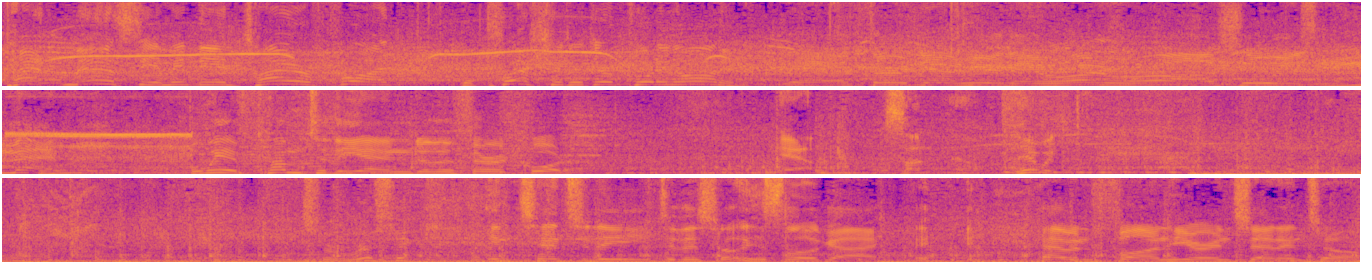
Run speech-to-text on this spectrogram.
Pat Massey, I mean, the entire front, the pressure that they're putting on him. Yeah, third down here, they run Ross, who is met. But we have come to the end of the third quarter. Yeah, son, here we go. Terrific intensity to this, this little guy. Having fun here in San Antonio.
